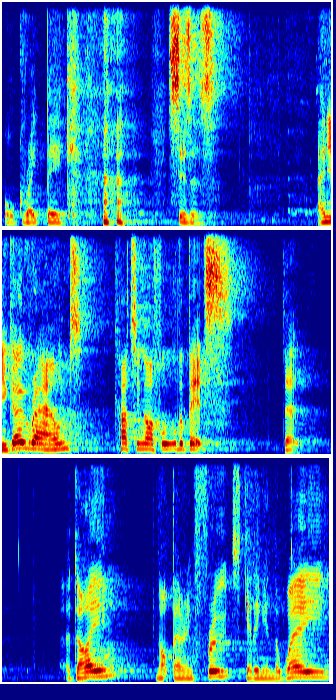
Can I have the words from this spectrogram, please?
Or great big scissors. And you go round cutting off all the bits that are dying not bearing fruit, getting in the way,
